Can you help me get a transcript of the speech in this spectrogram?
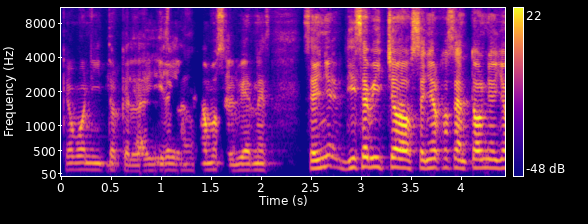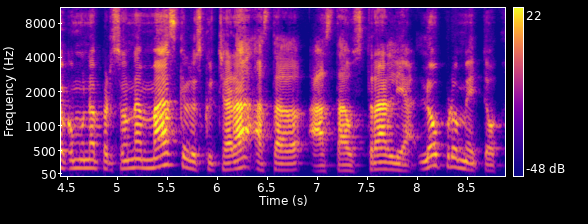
Qué bonito que la, ahí, la el viernes. Señor, dice Bicho, señor José Antonio, yo como una persona más que lo escuchará hasta, hasta Australia, lo prometo.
